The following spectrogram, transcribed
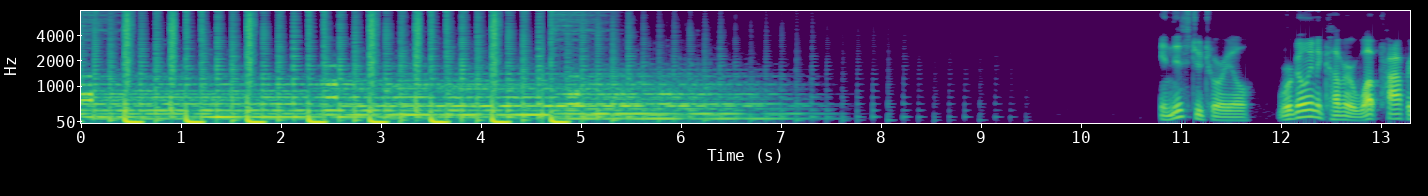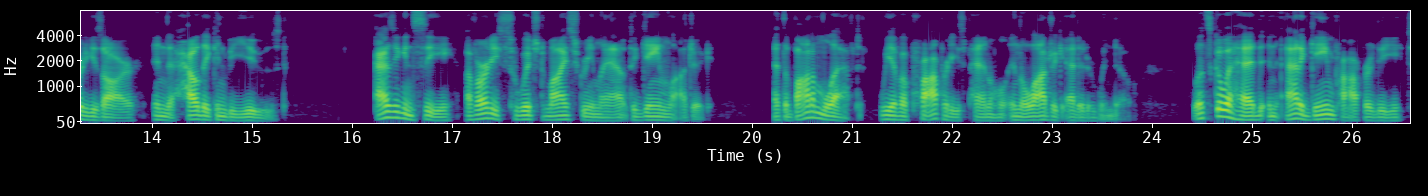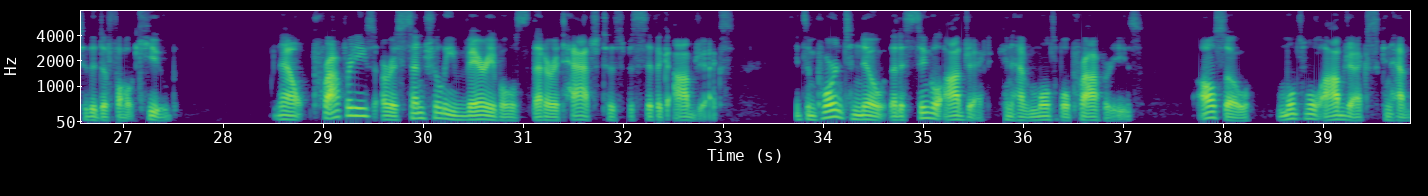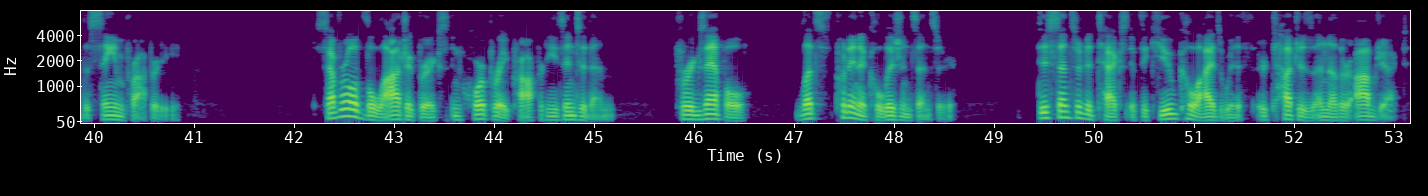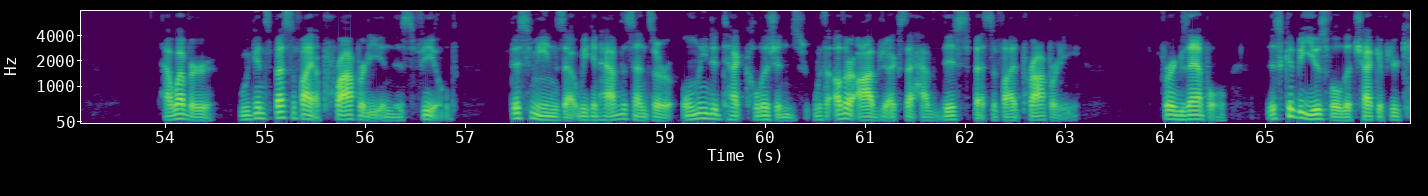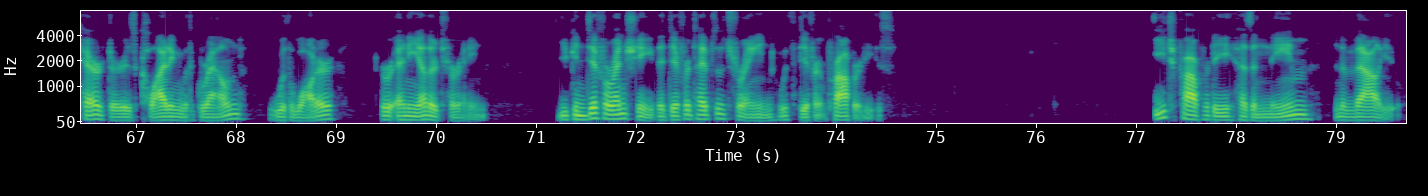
In this tutorial, we're going to cover what properties are and how they can be used. As you can see, I've already switched my screen layout to Game Logic. At the bottom left, we have a Properties panel in the Logic Editor window. Let's go ahead and add a game property to the default cube. Now, properties are essentially variables that are attached to specific objects. It's important to note that a single object can have multiple properties. Also, multiple objects can have the same property. Several of the logic bricks incorporate properties into them. For example, let's put in a collision sensor. This sensor detects if the cube collides with or touches another object. However, we can specify a property in this field. This means that we can have the sensor only detect collisions with other objects that have this specified property. For example, this could be useful to check if your character is colliding with ground, with water, or any other terrain. You can differentiate the different types of terrain with different properties. Each property has a name and a value.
